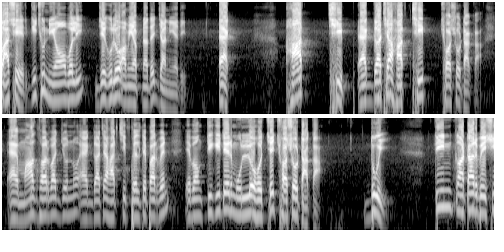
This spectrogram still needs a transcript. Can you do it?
পাশের কিছু নিয়মাবলী যেগুলো আমি আপনাদের জানিয়ে দিই। এক, হাত ছিপ, এক গাছা হাত ছিপ ছশো টাকা। মাছ ধরবার জন্য এক গাছা হাত ছিপ ফেলতে পারবেন এবং টিকিটের মূল্য হচ্ছে ছশো টাকা। দুই তিন কাঁটার বেশি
